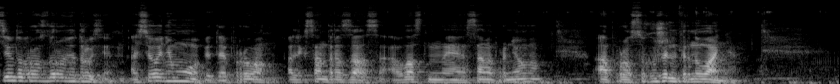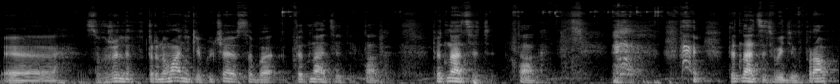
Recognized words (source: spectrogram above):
Всім доброго здоров'я, друзі! А сьогодні мова піде про Олександра Заса, а власне не саме про нього, а про сухожильне тренування. Е, сухожильне тренування, яке включає в себе 15, так, 15, так, 15 видів вправ.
